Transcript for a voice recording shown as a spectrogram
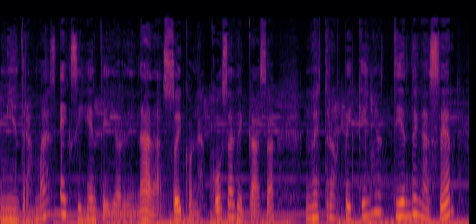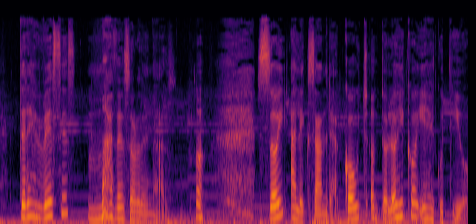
Mientras más exigente y ordenada soy con las cosas de casa, nuestros pequeños tienden a ser tres veces más desordenados. Soy Alexandra, coach ontológico y ejecutivo,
